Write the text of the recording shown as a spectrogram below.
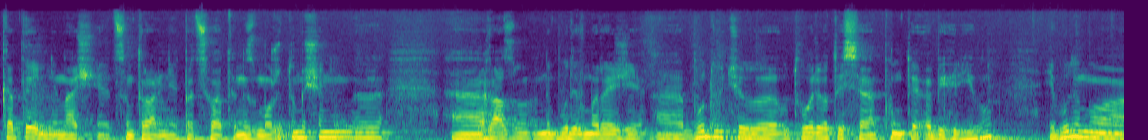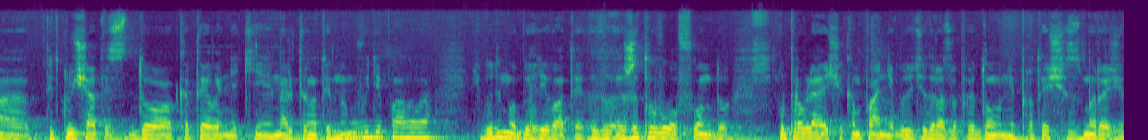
котельні наші центральні працювати не зможуть, тому що е, е, газу не буде в мережі. Е, Будуть е, утворюватися пункти обігріву. І будемо е, підключатись до котелень, які на альтернативному виді палива, і будемо обігрівати з житлового фонду. Управляючі компанії будуть відразу повідомлені про те, що з мережі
